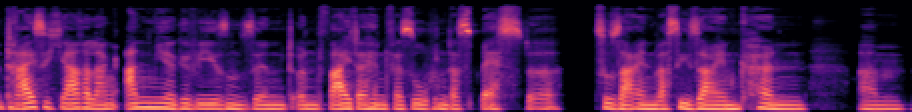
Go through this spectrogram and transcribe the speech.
30 Jahre lang an mir gewesen sind und weiterhin versuchen, das Beste zu sein, was sie sein können. Ähm,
